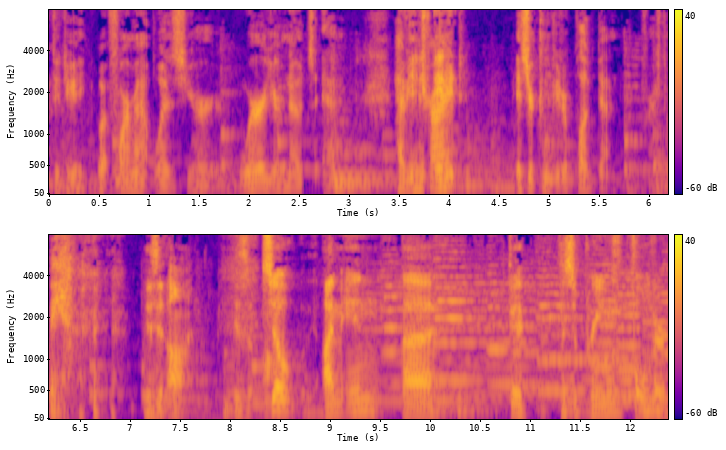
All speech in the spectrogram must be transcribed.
did you? What format was your? Where are your notes in? Have you In- in- tried? is your computer plugged in? First of all, is it on? is it on? So I'm in uh, the the Supreme folder in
